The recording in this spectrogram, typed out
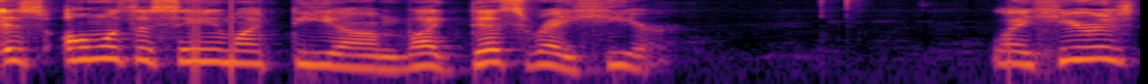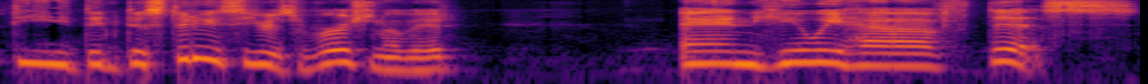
is almost the same like the um like this right here. Like here is the the, the Studio Series version of it, and here we have this.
